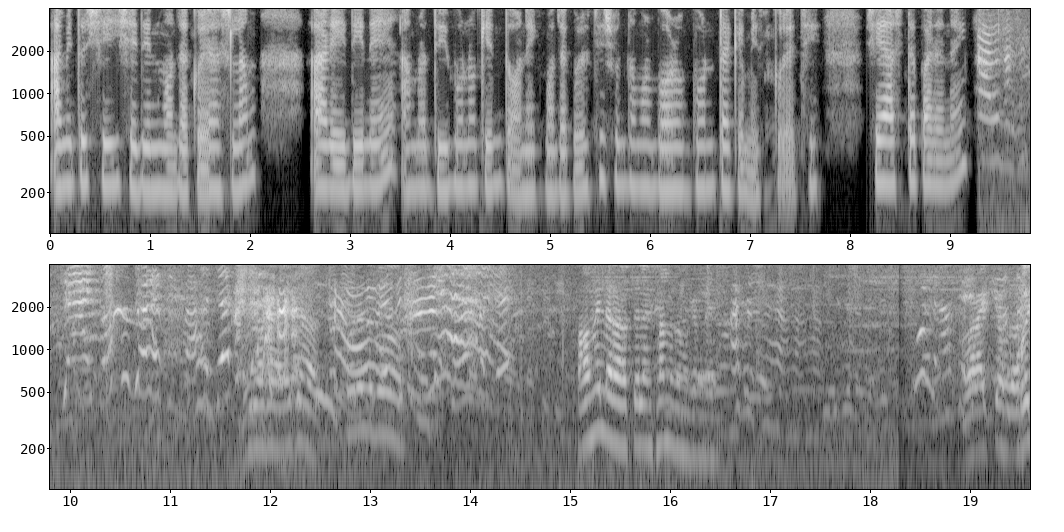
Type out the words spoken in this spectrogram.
আমি তো সেই সেদিন মজা করে আসলাম। আর এই দিনে আমরা দুই বোনও কিন্তু অনেক মজা করেছি। শুধু আমার বড় বোনটাকে মিস করেছি। সে আসতে পারে নাই। ওই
